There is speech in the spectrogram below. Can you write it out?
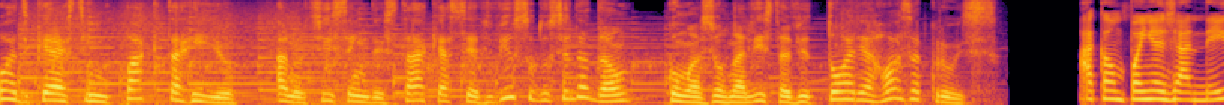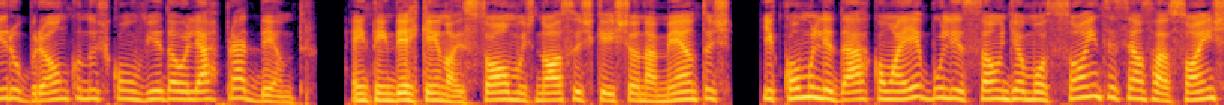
Podcast Impacta Rio. A notícia em destaque a serviço do cidadão, com a jornalista Vitória Rosa Cruz. A campanha Janeiro Branco nos convida a olhar para dentro, entender quem nós somos, nossos questionamentos e como lidar com a ebulição de emoções e sensações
